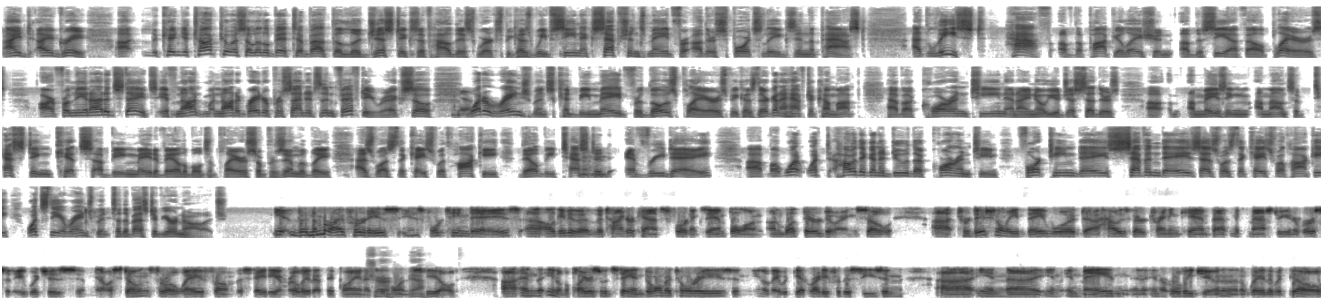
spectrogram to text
I, I agree. Uh, can you talk to us a little bit about the logistics of how this works? Because we've seen exceptions made for other sports leagues in the past. At least half of the population of the CFL players are from the United States, if not not a greater percentage than 50, Rick. So yeah. what arrangements can be made for those players because they're going to have to come up, have a quarantine and I know you just said there's uh, amazing amounts of testing kits uh, being made available to players, so presumably as was the case with hockey, they'll be tested mm-hmm. every day. Uh, but what what how are they going to do the quarantine? 14 days, 7 days as was the case with hockey? What What's the arrangement to the best of your knowledge? Yeah, the number I've heard is is 14 days. Uh, I'll give you the, the Tiger Cats for an example on, on what they're doing. So uh, traditionally, they would uh, house their training camp at McMaster University, which is you know a stone's throw away from the stadium really that they play in at sure, Tim Hortons yeah. Field. Uh, and the, you know the players would stay in dormitories, and you know they would get ready for the season uh, in uh, in in May and, in early June, and then away they would go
